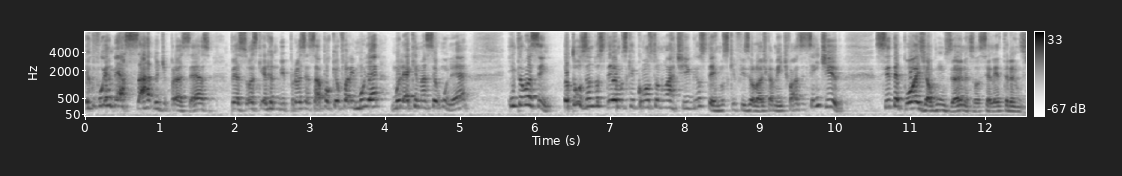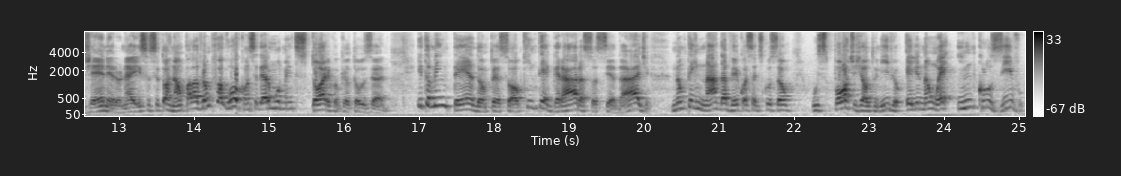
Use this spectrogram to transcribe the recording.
Eu fui ameaçado de processo, pessoas querendo me processar porque eu falei mulher, mulher que nasceu mulher. Então, assim, eu estou usando os termos que constam no artigo e os termos que fisiologicamente fazem sentido. Se depois de alguns anos você lê transgênero, né, isso se tornar um palavrão, por favor, considere um momento histórico que eu estou usando. E também entendam, pessoal, que integrar a sociedade não tem nada a ver com essa discussão. O esporte de alto nível, ele não é inclusivo.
